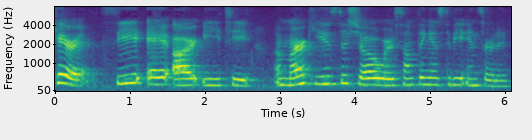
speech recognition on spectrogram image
Caret, C A R E T, a mark used to show where something is to be inserted.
